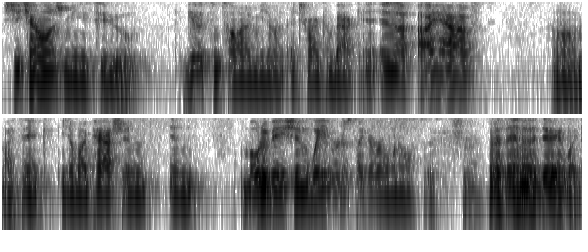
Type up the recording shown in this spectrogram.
she challenged me to give it some time, you know, and try and come back. And, and I, I have. Um, I think you know my passion and motivation waver just like everyone else's. Sure. But at the end of the day, like,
